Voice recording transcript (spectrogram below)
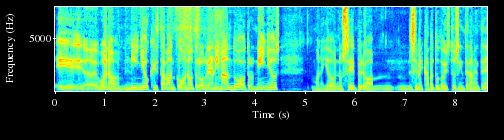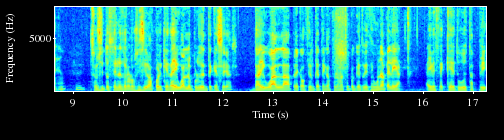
eh, bueno, niños que estaban con otros reanimando a otros niños. Bueno, yo no sé, pero mm, se me escapa todo esto, sinceramente. ¿eh? Son situaciones dolorosísimas porque da igual lo prudente que seas, da igual la precaución que tengas por la noche, porque tú dices, una pelea, hay veces que tú estás pi-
